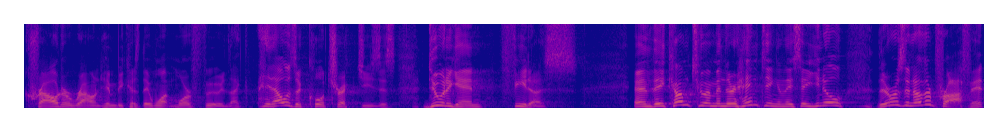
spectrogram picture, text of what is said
crowd around him because they want more food. Like, hey, that was a cool trick, Jesus. Do it again, feed us. And they come to him and they're hinting and they say, you know, there was another prophet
